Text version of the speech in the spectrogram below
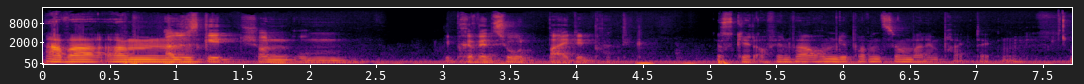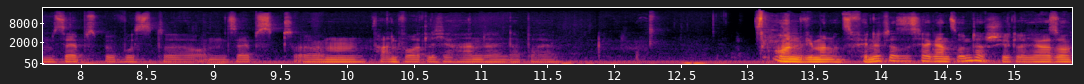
Aber ähm, Also es geht schon um die Prävention bei den Praktiken. es geht auf jeden Fall auch um die Prävention bei den Praktiken. Um selbstbewusste und selbstverantwortliche ähm, Handeln dabei. Und wie man uns findet, das ist ja ganz unterschiedlich. Also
